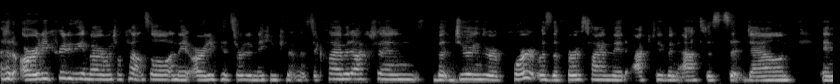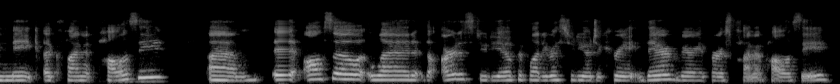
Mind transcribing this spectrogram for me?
had already created the Environmental Council and they already had started making commitments to climate action, but doing the report was the first time they'd actually been asked to sit down and make a climate policy. Um, it also led the artist studio, Pipilotti Rist Studio, to create their very first climate policy.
